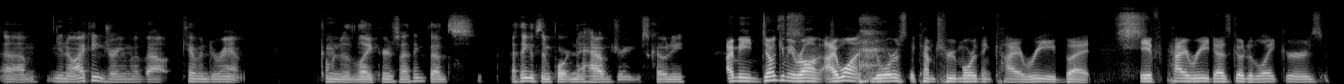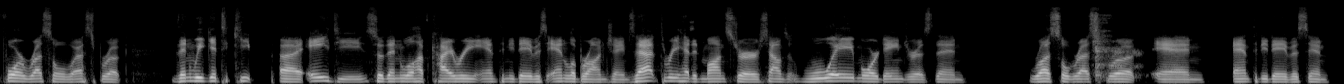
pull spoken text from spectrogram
um, you know, I can dream about Kevin Durant coming to the Lakers. I think that's I think it's important to have dreams, Cody. I mean, don't get me wrong. I want yours to come true more than Kyrie, but if Kyrie does go to the Lakers for Russell Westbrook, then we get to keep uh, AD. So then we'll have Kyrie, Anthony Davis, and LeBron James. That three headed monster sounds way more dangerous than Russell Westbrook and Anthony Davis and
